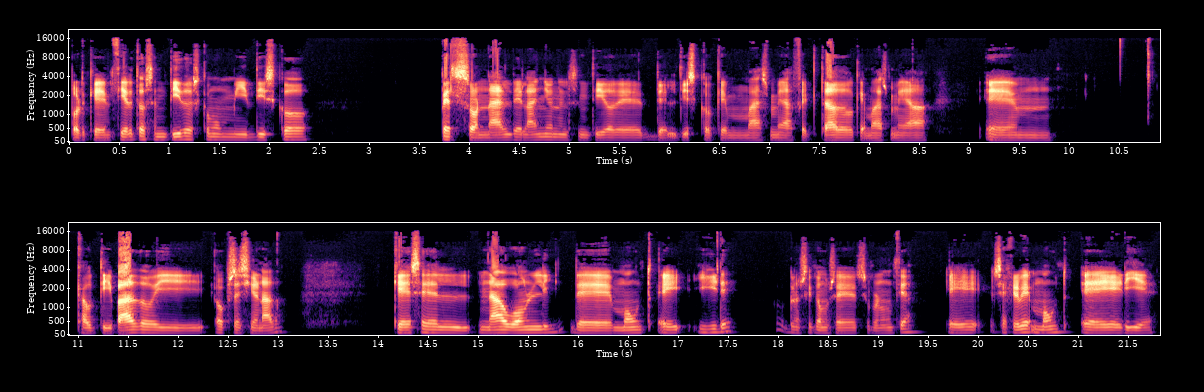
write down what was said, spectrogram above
porque en cierto sentido es como mi disco personal del año en el sentido de, del disco que más me ha afectado, que más me ha em, cautivado y obsesionado, que es el Now Only de Mount Eire, no sé cómo se, pronuncia, eh, se escribe Mount Erie,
